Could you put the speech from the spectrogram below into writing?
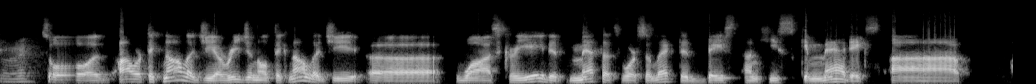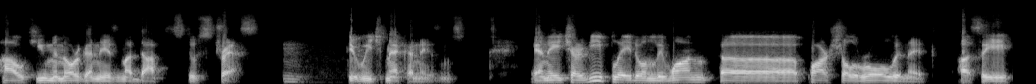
Right. So our technology, a regional technology, uh, was created. Methods were selected based on his schematics of how human organism adapts to stress, Mm. to which mechanisms. And HRV played only one uh, partial role in it as a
